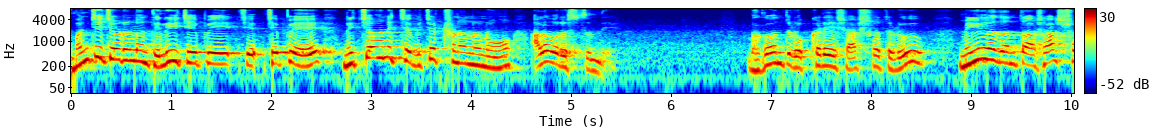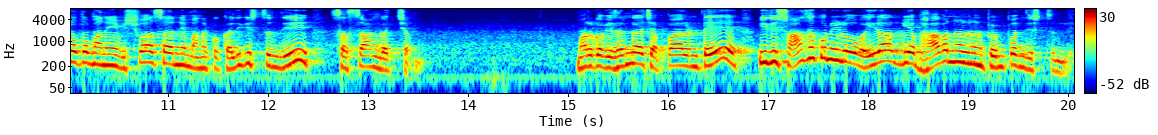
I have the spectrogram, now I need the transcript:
మంచి చెడులను తెలియచెప్పే చెప్పే నిత్యానిత్య విచక్షణను అలవరుస్తుంది. భగవంతుడు ఒక్కడే శాశ్వతుడు. మిగిలినదంతా అశాశ్వతం అనే విశ్వాసాన్ని మనకు కలిగిస్తుంది సత్సాంగత్యం. మరొక విధంగా చెప్పాలంటే ఇది సాధకునిలో వైరాగ్య భావనలను పెంపొందిస్తుంది.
